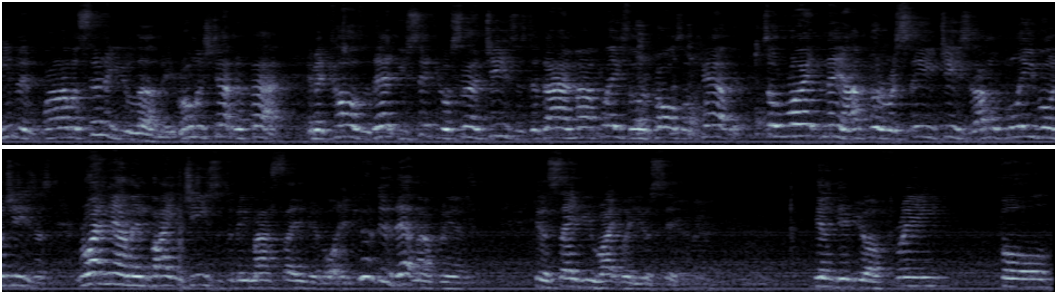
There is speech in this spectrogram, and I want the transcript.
Even while I'm a sinner, you love me. Romans chapter 5. And because of that, you sent your son Jesus to die in my place on the cross of Calvary. So right now, I'm going to receive Jesus. I'm going to believe on Jesus. Right now, I'm inviting Jesus to be my Savior, Lord. If you'll do that, my friends, He'll save you right where you're sitting. He'll give you a free, full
